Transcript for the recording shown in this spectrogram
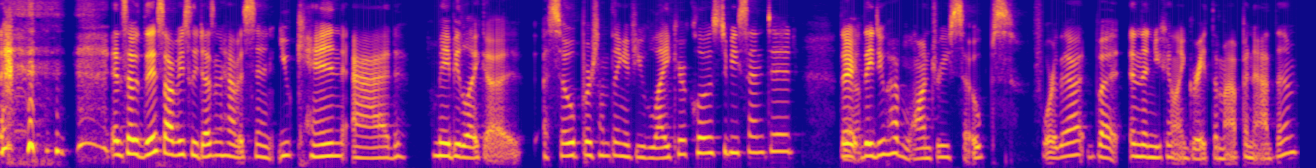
and so this obviously doesn't have a scent. You can add maybe like a, a soap or something if you like your clothes to be scented. They Yeah. they do have laundry soaps for that, but and then you can like grate them up and add them.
